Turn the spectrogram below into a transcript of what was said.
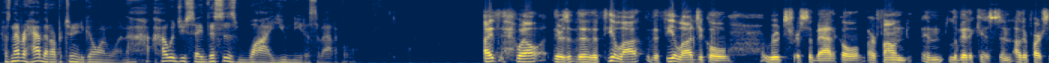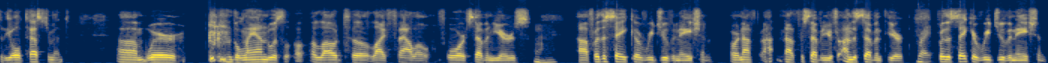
has never had that opportunity to go on one, how would you say this is why you need a sabbatical? I well, there's the the, theolo- the theological roots for sabbatical are found in Leviticus and other parts of the Old Testament, um, where the land was allowed to lie fallow for seven years Mhm. uh, for the sake of rejuvenation, or not not for seven years on the seventh year Right. for the sake of rejuvenation.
